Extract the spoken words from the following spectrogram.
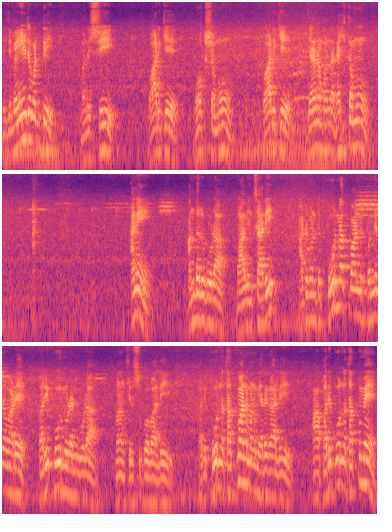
నిజమైనటువంటి మనిషి. వాడికే మోక్షము. వాడికే జననమన్న రహితము అని అందరూ కూడా భావించాలి. అటువంటి పూర్ణత్వాన్ని పొందినవాడే పరిపూర్ణుడని కూడా మనం తెలుసుకోవాలి. పరిపూర్ణ తత్వాన్ని మనం ఎరగాలి. ఆ పరిపూర్ణ తత్వమే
